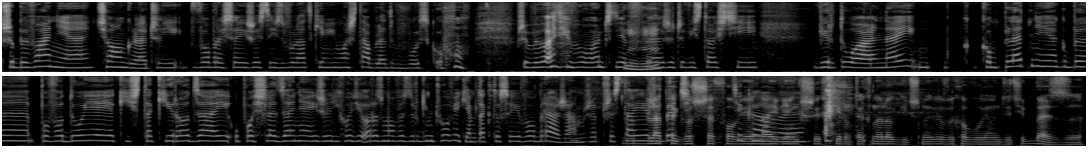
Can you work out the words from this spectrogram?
przebywanie ciągle, czyli wyobraź sobie, że jesteś dwulatkiem i masz tablet w wózku, przebywanie wyłącznie w Mhm. rzeczywistości wirtualnej kompletnie jakby powoduje jakiś taki rodzaj upośledzenia, jeżeli chodzi o rozmowę z drugim człowiekiem. Tak to sobie wyobrażam, że przestajesz No, Dlatego być... szefowie ciekawy. największych firm technologicznych wychowują dzieci bez, e,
